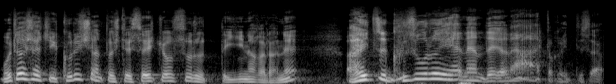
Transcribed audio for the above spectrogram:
私たちクリスチャンとして成長するって言いながらねあいつぐずるいやなんだよなとか言ってさ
